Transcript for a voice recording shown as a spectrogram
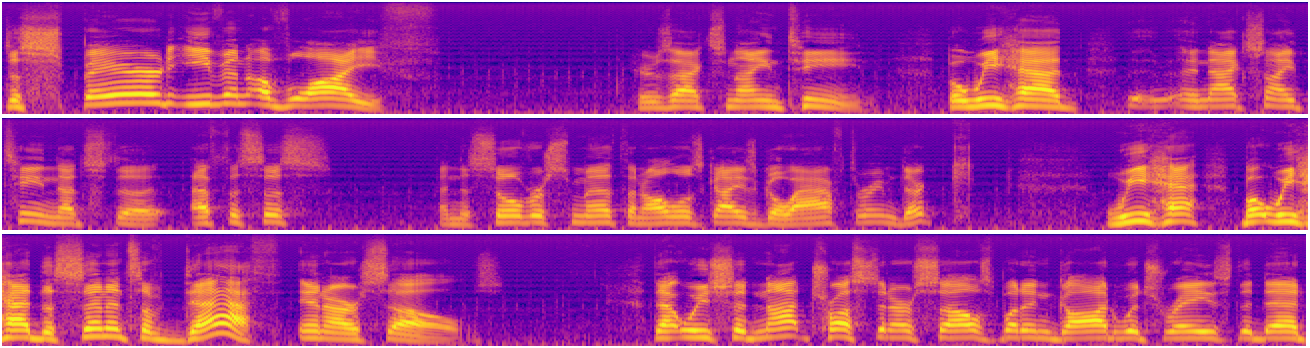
despaired even of life. Here's Acts 19. But we had, in Acts 19, that's the Ephesus and the silversmith and all those guys go after him. They're, we had, but we had the sentence of death in ourselves, that we should not trust in ourselves, but in God which raised the dead,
